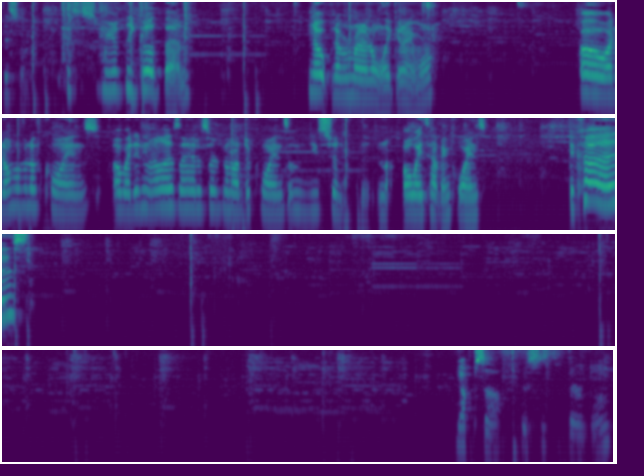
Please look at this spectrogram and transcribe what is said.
This one. This is weirdly good then. Nope, never mind. I don't like it anymore. Oh, I don't have enough coins. Oh, I didn't realize I had a certain amount of coins. I'm used to always having coins. Because. Yup, so this is the third one.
